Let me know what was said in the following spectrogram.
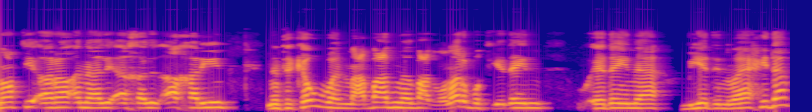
نعطي آراءنا لآخر للآخرين نتكون مع بعضنا البعض ونربط يدين يدينا بيد واحدة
